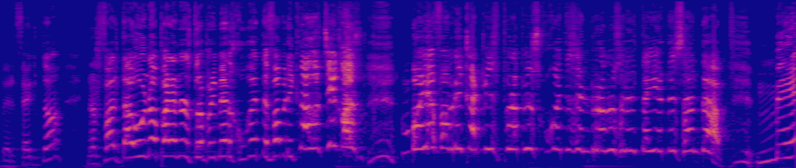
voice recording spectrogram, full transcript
perfecto. Nos falta uno para nuestro primer juguete fabricado, chicos. Voy a fabricar mis propios juguetes en Roblox en el taller de Santa. Me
